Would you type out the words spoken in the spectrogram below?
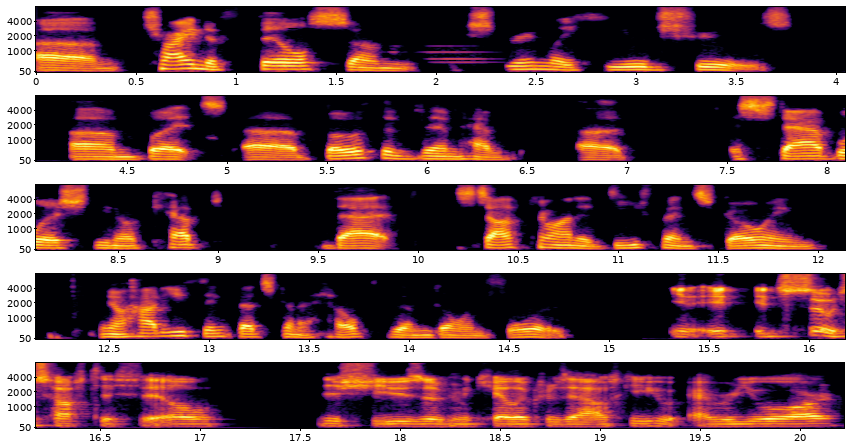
um, trying to fill some extremely huge shoes. Um, but uh, both of them have uh, established, you know, kept that South Carolina defense going, you know, how do you think that's going to help them going forward? It, it's so tough to fill the shoes of Mikayla Krzeczowski, whoever you are.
